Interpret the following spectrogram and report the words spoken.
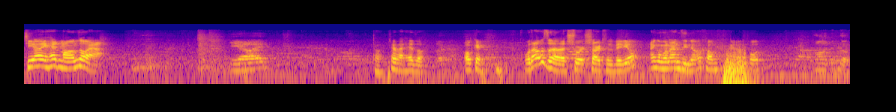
Chị ơi, hết món rồi ạ? chị ơi Thôi, chắc là hết rồi. Ok. Well, that was a short start to the video. Anh còn muốn ăn gì nữa không? Hay là thôi? thôi cũng được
